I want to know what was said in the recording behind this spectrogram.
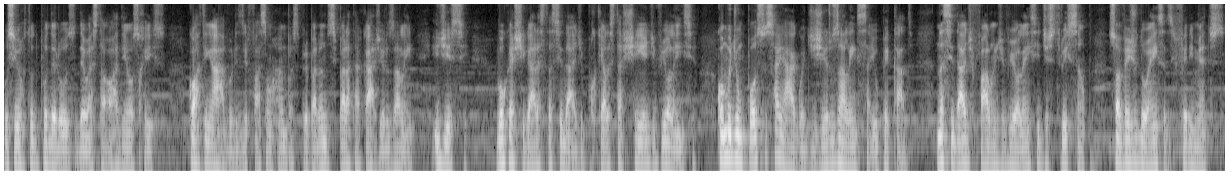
O Senhor Todo-Poderoso deu esta ordem aos reis. Cortem árvores e façam rampas, preparando-se para atacar Jerusalém. E disse: Vou castigar esta cidade, porque ela está cheia de violência. Como de um poço sai água, de Jerusalém sai o pecado. Na cidade falam de violência e destruição. Só vejo doenças e ferimentos.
